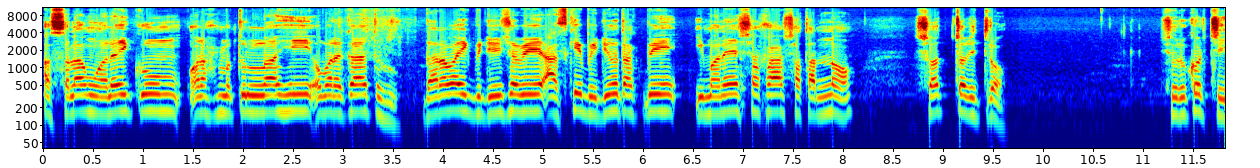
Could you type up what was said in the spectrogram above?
আসসালামু আলাইকুম রহমতুল্লাহি ওবরাকাতুহু। ধারাবাহিক ভিডিও হিসাবে আজকে ভিডিও থাকবে ইমানের শাখা সাতান্ন সৎ চরিত্র। শুরু করছি।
